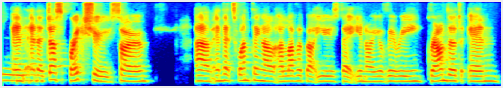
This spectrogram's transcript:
mm. and and it just breaks you. So, um, and that's one thing I, I love about you is that you know you're very grounded and,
